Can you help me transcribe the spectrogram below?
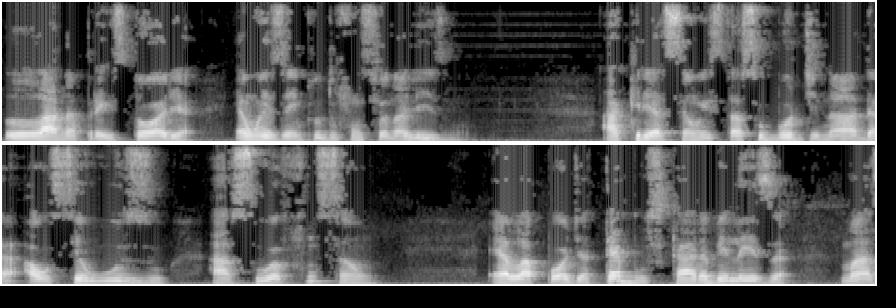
lá na pré-história é um exemplo do funcionalismo. A criação está subordinada ao seu uso, à sua função. Ela pode até buscar a beleza, mas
